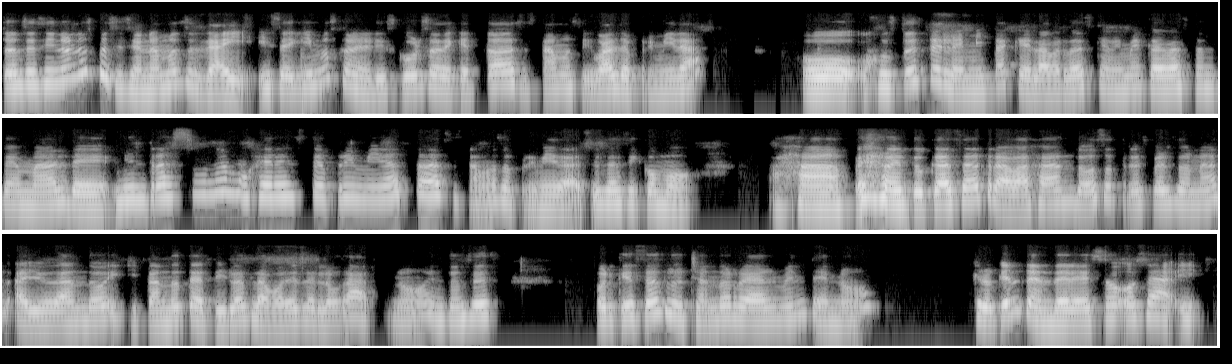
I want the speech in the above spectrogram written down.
Entonces, si no nos posicionamos desde ahí y seguimos con el discurso de que todas estamos igual de oprimidas, o justo este lemita que la verdad es que a mí me cae bastante mal de mientras una mujer esté oprimida, todas estamos oprimidas. Es así como, ajá, pero en tu casa trabajan dos o tres personas ayudando y quitándote a ti las labores del hogar, ¿no? Entonces, ¿por qué estás luchando realmente, no? Creo que entender eso, o sea, y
